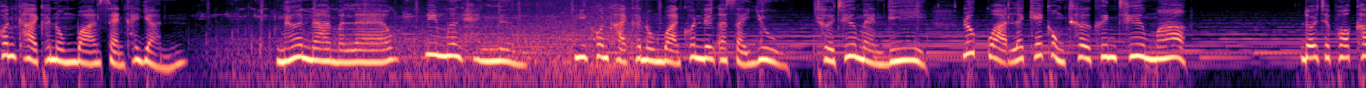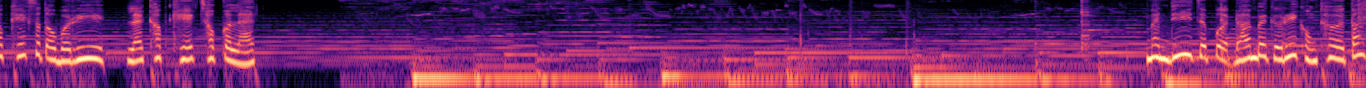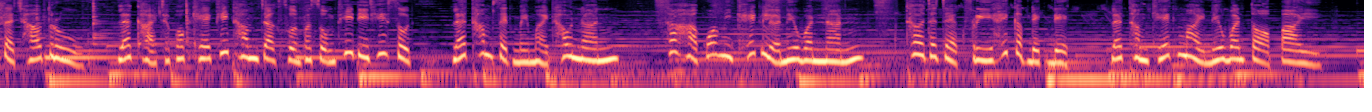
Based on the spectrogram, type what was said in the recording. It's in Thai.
คนขายขนมหวานแสนขยัน เนิ่นนานมาแล้วในเมืองแห่งหนึ่ง มีคนขายขนมหวานคนหนึ่งอาศัยอยู่ เธอชื่อแมนดี้ลูกกวาดและเค้กของเธอขึ้นชื่อมาก โดยเฉพาะคัพเค้กสตรอเบอรี่และคัพเค้กช็อกโกแลตแมนดี้จะเปิดร้านเบเกอรี่ของเธอตั้งแต่เช้าตรู่ และขายเฉพาะเค้กที่ทำจากส่วนผสมที่ดีที่สุด และทำเสร็จใหม่ๆเท่านั้น ถ้าหากว่ามีเค้กเหลือในวันนั้น เธอจะแจกฟรีให้กับเด็กๆ และทำเค้กใหม่ในวันต่อไป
